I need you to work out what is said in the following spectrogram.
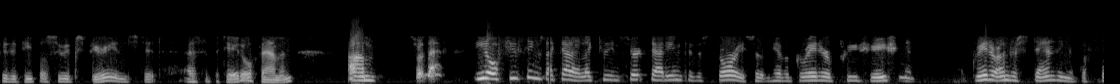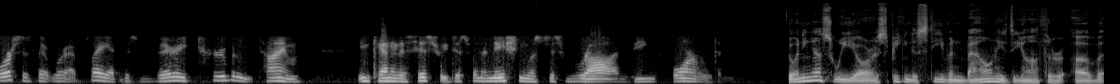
to the peoples who experienced it as the potato famine. Um, so that you know, a few things like that. I like to insert that into the story so that we have a greater appreciation and a greater understanding of the forces that were at play at this very turbulent time in Canada's history, just when the nation was just raw and being formed and Joining us, we are speaking to Stephen Bown. He's the author of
